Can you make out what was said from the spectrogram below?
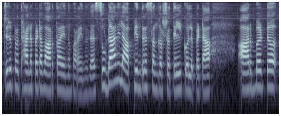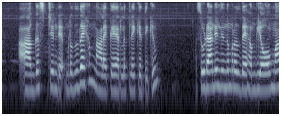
മറ്റൊരു പ്രധാനപ്പെട്ട വാർത്ത എന്ന് പറയുന്നത്. സുഡാനിൽ ആഭ്യന്തര സംഘർഷത്തിൽ കൊല്ലപ്പെട്ട ആർബർട്ട് ആഗസ്റ്റിന്റെ മൃതദേഹം നാളെ കേരളത്തിലേക്ക് എത്തിക്കും. സുഡാനിൽ നിന്നും മൃതദേഹം വ്യോമ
